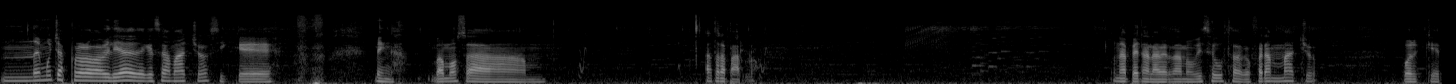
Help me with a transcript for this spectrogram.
No hay muchas probabilidades de que sea macho, así que... Venga, vamos a... Atraparlo. Una pena, la verdad. Me hubiese gustado que fueran machos. Porque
